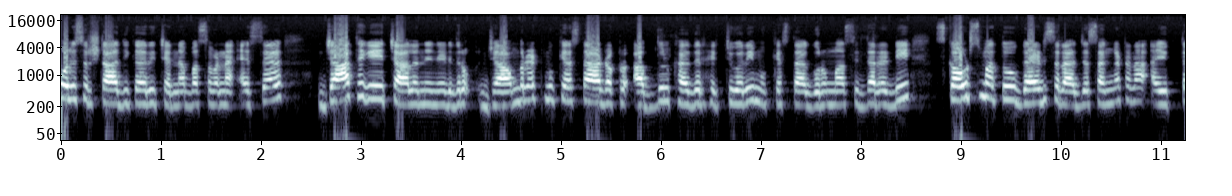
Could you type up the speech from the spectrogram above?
ಪೊಲೀಸ್ ವರಿಷ್ಠಾಧಿಕಾರಿ ಚನ್ನಬಸವಣ್ಣ ಎಸ್ಎಲ್ ಜಾಥೆಗೆ ಚಾಲನೆ ನೀಡಿದರು. ಜಾಂಬ್ರಟ್ ಮುಖ್ಯಸ್ಥ ಡಾಕ್ಟರ್ ಅಬ್ದುಲ್ ಖದೀರ್ ಹೆಚ್ಚುವರಿ ಮುಖ್ಯಸ್ಥ ಗುರುಮಾ ಸಿದ್ದಾರೆಡ್ಡಿ, ಸ್ಕೌಟ್ಸ್ ಮತ್ತು ಗೈಡ್ಸ್ ರಾಜ್ಯ ಸಂಘಟನಾ ಆಯುಕ್ತ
